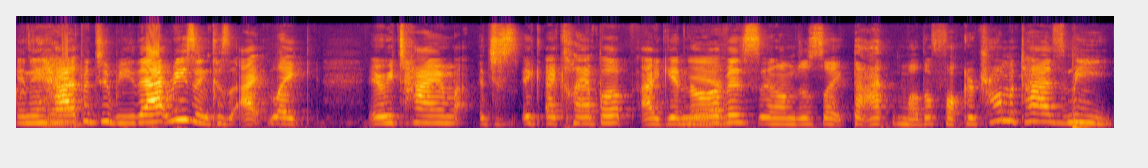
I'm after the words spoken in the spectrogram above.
and it happened to be that reason because I like every time I just I, I clamp up, I get nervous, and I'm just like that motherfucker traumatized me,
